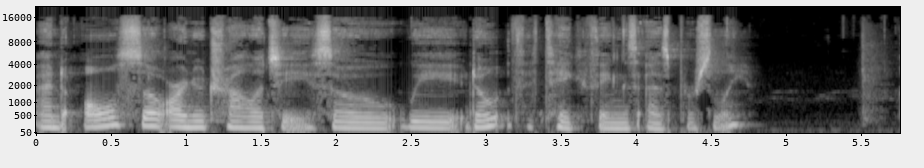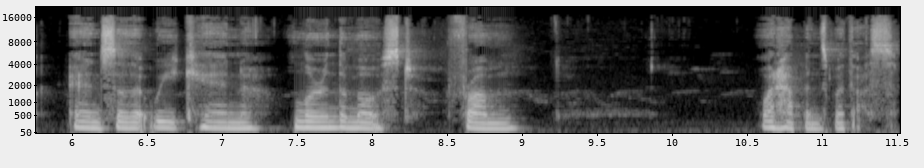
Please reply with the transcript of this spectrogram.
and also our neutrality. So we don't take things as personally, and so that we can learn the most from what happens with us.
